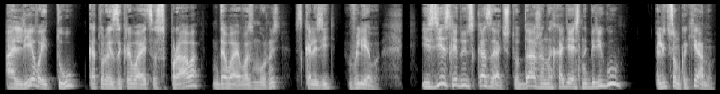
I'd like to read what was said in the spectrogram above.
а левой ту, которая закрывается справа, давая возможность скользить влево. И здесь следует сказать, что даже находясь на берегу, лицом к океану,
